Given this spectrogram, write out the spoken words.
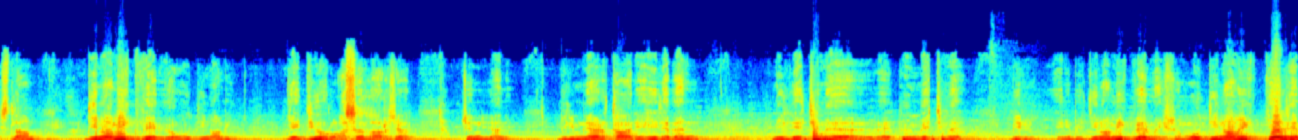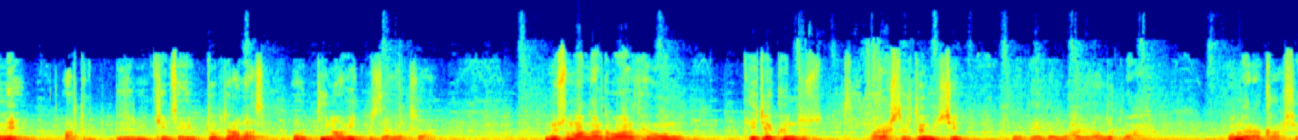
İslam dinamik veriyor. O dinamik gidiyor asırlarca. Çünkü yani bilimler tarihiyle ben milletime ve ümmetime bir yeni bir dinamik vermek istiyorum. O dinamik geldi mi artık bizi kimseyi durduramaz. O dinamik bizden oksa. Müslümanlar da var tabii onu gece gündüz araştırdığım için o bende o hayranlık var. Onlara karşı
